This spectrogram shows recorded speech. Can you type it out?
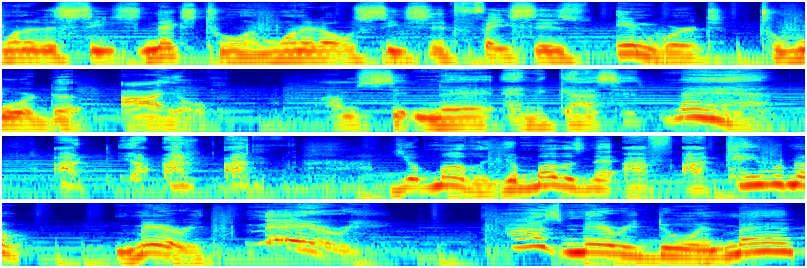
one of the seats next to him, one of those seats that faces inward toward the aisle. I'm sitting there, and the guy says, "Man, I, I, I, your mother, your mother's name, I, I can't remember. Mary, Mary." How's Mary doing, man?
